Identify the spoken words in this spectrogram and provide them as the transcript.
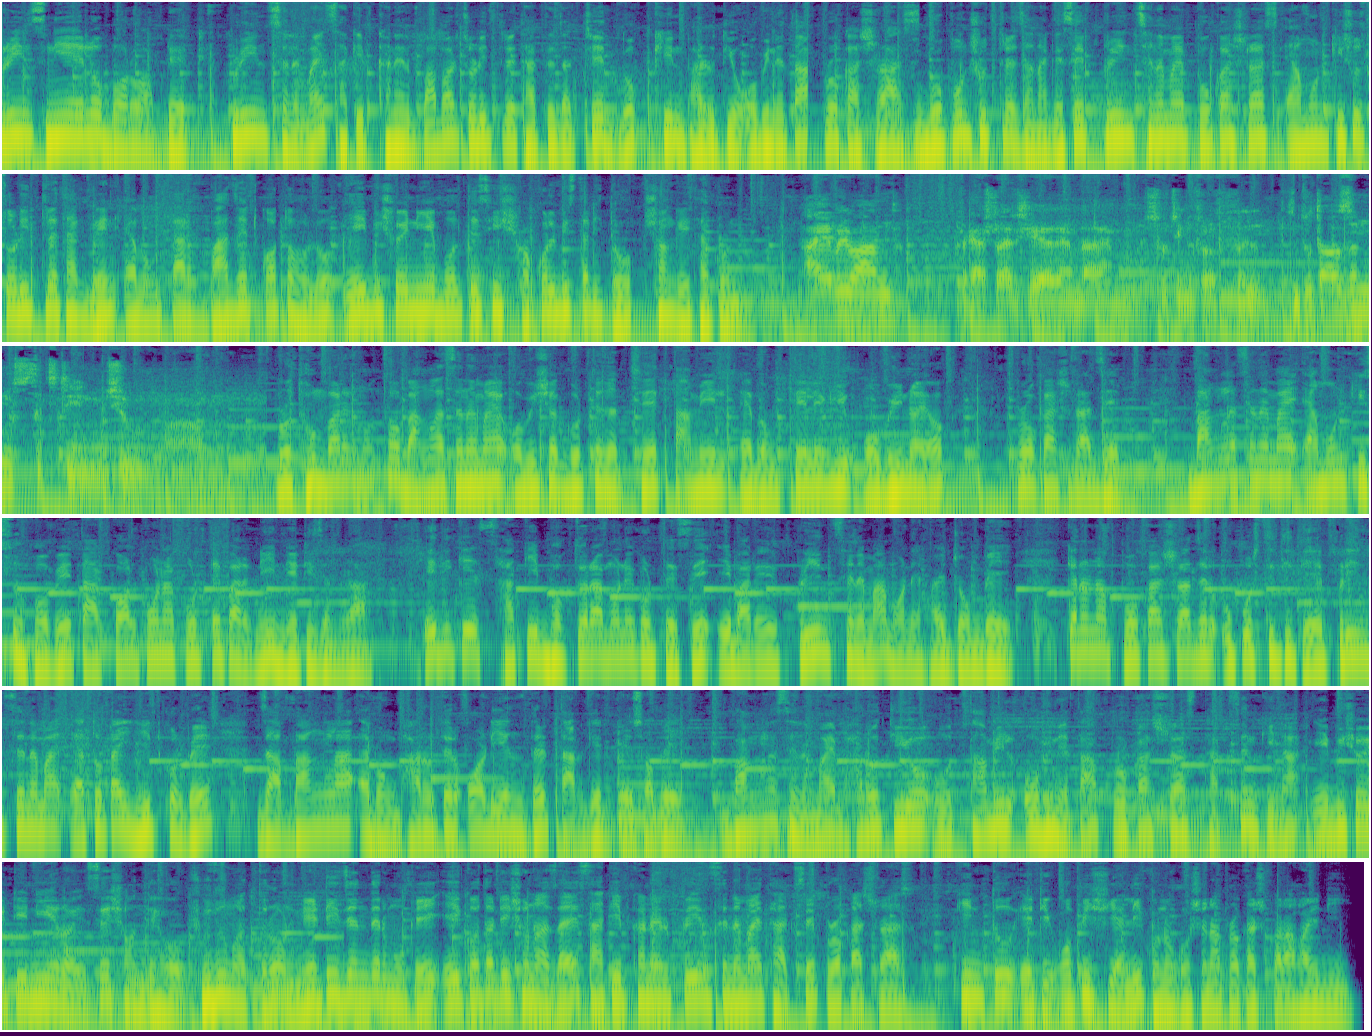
Prince নিয়ে এলো বড় আপডেট। প্রিন্স সিনেমায় সাকিব খানের বাবার চরিত্রে থাকতে যাচ্ছে দক্ষিণ ভারতীয় অভিনেতা প্রকাশ রাজ। গোপন সূত্রে জানা গেছে প্রিন্স সিনেমায় প্রকাশ রাজ এমন কিছু চরিত্রে থাকবেন এবং তার বাজেট কত হলো এই বিষয় নিয়ে বলতেছি সকল বিস্তারিত সঙ্গেই থাকুন। Hi everyone, Prakash Raj here and I'm shooting for a film. In 2016, June, um, প্রথমবারের মতো বাংলা সিনেমায় অভিষেক ঘটতে যাচ্ছে তামিল এবং তেলেগু অভিনয়ক প্রকাশ রাজের। বাংলা সিনেমায় এমন কিছু হবে তা কল্পনা করতে পারেনি নেটিজেনরা। এদিকে সাকিব ভক্তরা মনে করতেছে এবারের প্রিন্স সিনেমা মনে হয় জমবে। কেননা প্রকাশ রাজের উপস্থিতিতে প্রিন্স সিনেমা এতটাই হিট করবে যা বাংলা এবং ভারতের অডিয়েন্সদের টার্গেট বেস হবে। বাংলা সিনেমায় ভারতীয় ও তামিল অভিনেতা প্রকাশ রাজ থাকছেন কিনা এ বিষয়টি নিয়ে রয়েছে সন্দেহ। শুধুমাত্র নেটিজেনদের মুখে এই কথাটি শোনা যায় সাকিব খানের প্রিন্স সিনেমায় থাকছে প্রকাশ রাজ। কিন্তু এটি অফিসিয়ালি কোনো ঘোষণা প্রকাশ করা হয়নি।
